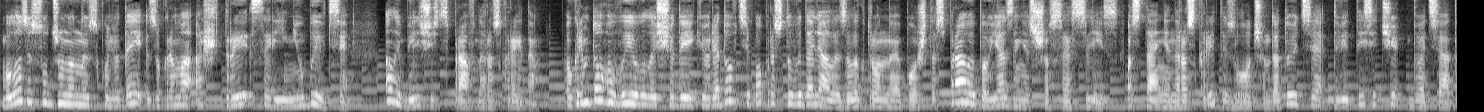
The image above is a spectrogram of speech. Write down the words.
було засуджено низку людей, зокрема аж три серійні убивці, але більшість справ не розкрита. Окрім того, виявилось, що деякі урядовці попросту видаляли з електронної пошти справи, пов'язані з шосе сліз. Останній нерозкритий злочин датується 2020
